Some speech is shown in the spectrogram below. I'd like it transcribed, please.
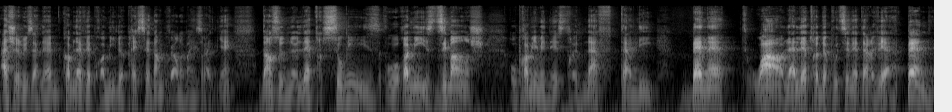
à Jérusalem, comme l'avait promis le précédent gouvernement israélien, dans une lettre soumise ou remise dimanche au premier ministre Naftali Bennett. Wow, la lettre de Poutine est arrivée à peine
